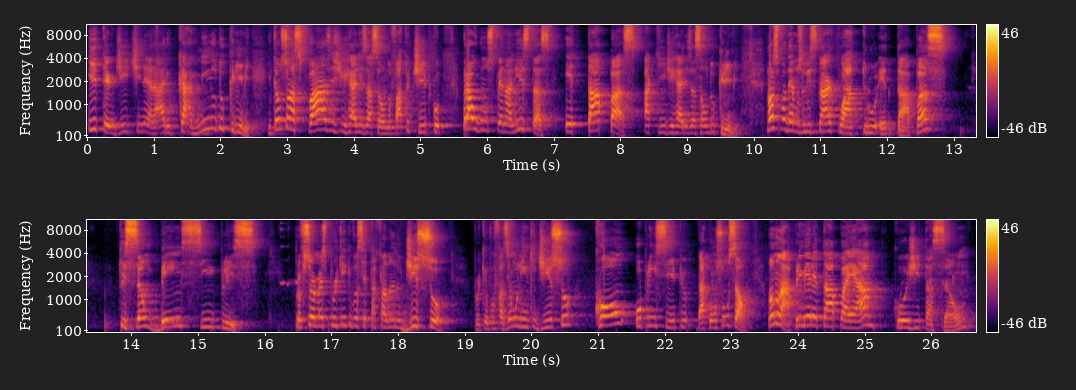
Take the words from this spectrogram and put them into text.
iter de itinerário, caminho do crime. Então são as fases de realização do fato típico, para alguns penalistas, etapas aqui de realização do crime. Nós podemos listar quatro etapas que são bem simples. Professor, mas por que, que você está falando disso? Porque eu vou fazer um link disso com o princípio da consunção. Vamos lá, primeira etapa é a cogitação.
